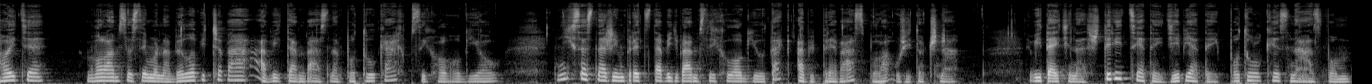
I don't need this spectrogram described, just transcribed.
Ahojte, volám sa Simona Belovičová a vítam vás na potulkách psychológiou. V nich sa snažím predstaviť vám psychológiu tak, aby pre vás bola užitočná. Vítajte na 49. potulke s názvom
